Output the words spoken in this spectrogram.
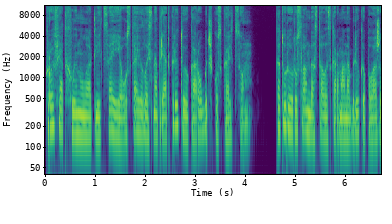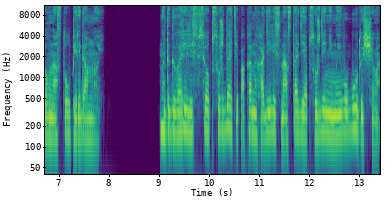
Кровь отхлынула от лица, и я уставилась на приоткрытую коробочку с кольцом, которую Руслан достал из кармана брюк и положил на стол передо мной. Мы договорились все обсуждать и пока находились на стадии обсуждения моего будущего,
